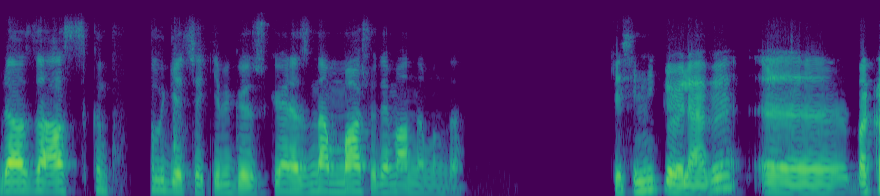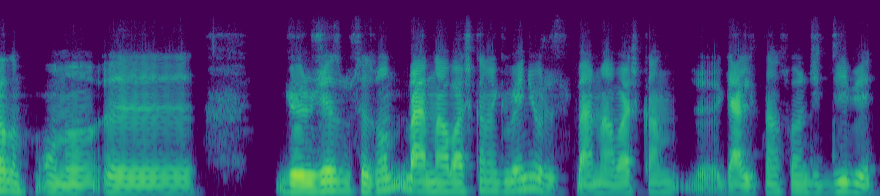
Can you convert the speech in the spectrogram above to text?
biraz daha az sıkıntılı geçecek gibi gözüküyor en azından maaş ödeme anlamında. Kesinlikle öyle abi. Ee, bakalım onu e, göreceğiz bu sezon. Berna Başkan'a güveniyoruz. Berna Başkan e, geldikten sonra ciddi bir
